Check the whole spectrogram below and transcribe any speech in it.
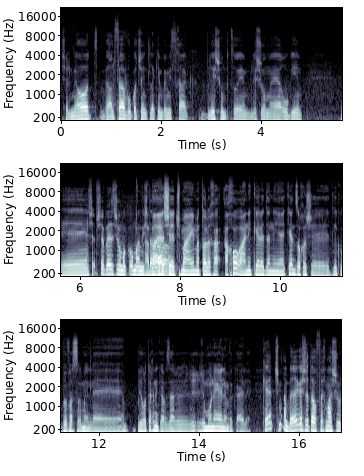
של מאות ואלפי אבוקות שנדלקים במשחק, בלי שום פצועים, בלי שום אה, הרוגים. אה, אני חושב שבאיזשהו מקום המשטרה... הבעיה שתשמע, אם אתה הולך אחורה, אני כילד, אני אה, כן זוכר שהדליקו בווסרמיל פירוטכניקה, וזה רימוני הלם וכאלה. כן, תשמע, ברגע שאתה הופך משהו,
